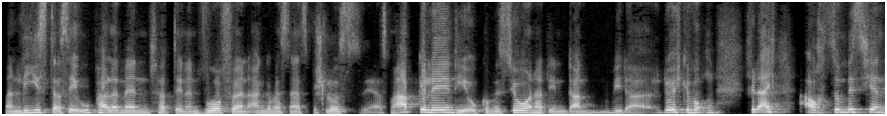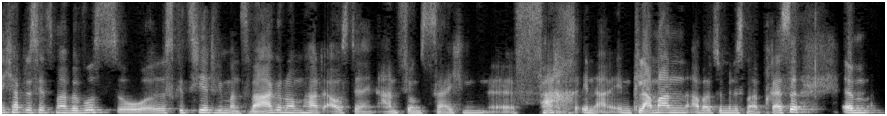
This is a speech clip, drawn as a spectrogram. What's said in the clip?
Man liest, das EU-Parlament hat den Entwurf für einen Angemessenheitsbeschluss erstmal abgelehnt. Die EU-Kommission hat ihn dann wieder durchgewunken. Vielleicht auch so ein bisschen, ich habe das jetzt mal bewusst so skizziert, wie man es wahrgenommen hat, aus der in Anführungszeichen äh, Fach in, in Klammern, aber zumindest mal Presse. Ähm,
